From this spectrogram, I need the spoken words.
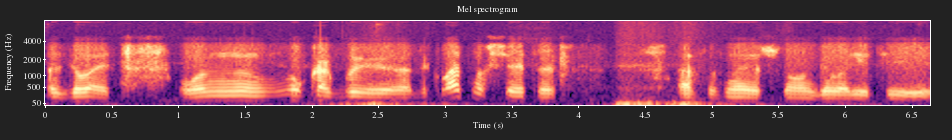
говорит, он, ну, как бы адекватно все это осознает, что он говорит, и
